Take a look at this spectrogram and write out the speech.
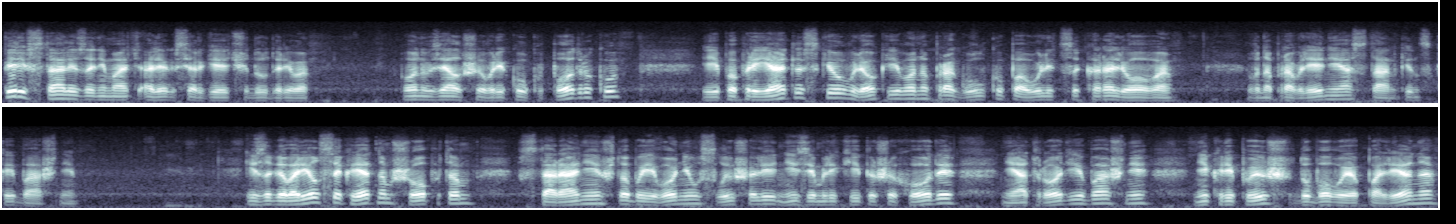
перестали занимать Олега Сергеевича Дударева. Он взял Шеврикуку под руку и по-приятельски увлек его на прогулку по улице Королева в направлении Останкинской башни. И заговорил секретным шепотом в старании, чтобы его не услышали ни земляки-пешеходы, ни отродье башни, ни крепыш дубовое полено,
